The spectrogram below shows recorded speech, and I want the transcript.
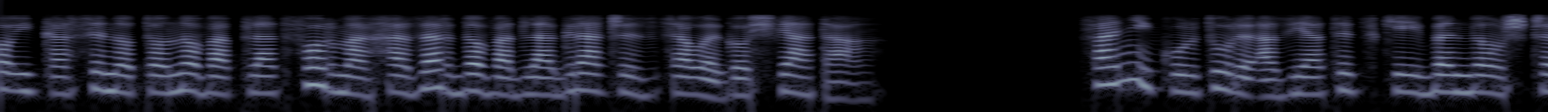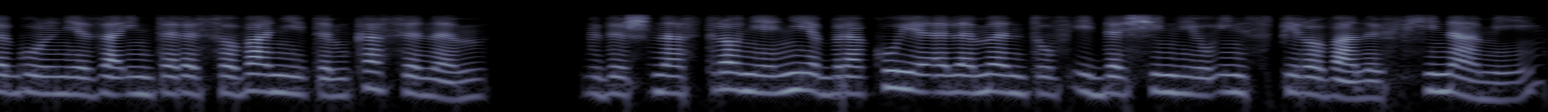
Koi Casino to nowa platforma hazardowa dla graczy z całego świata. Fani kultury azjatyckiej będą szczególnie zainteresowani tym kasynem, gdyż na stronie nie brakuje elementów i desiniu inspirowanych Chinami.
